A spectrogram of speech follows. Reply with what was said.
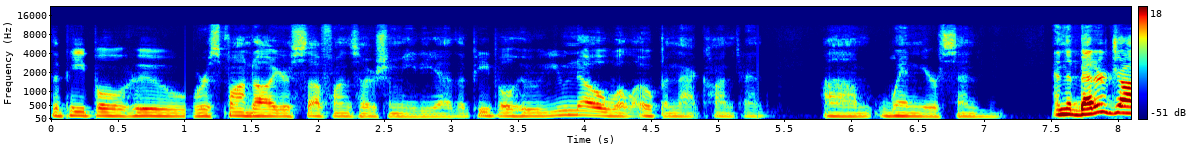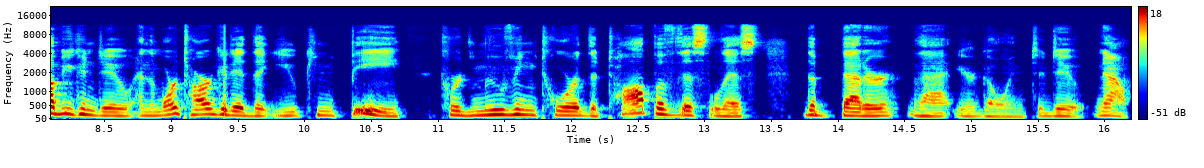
The people who respond to all your stuff on social media, the people who you know will open that content um, when you're sending and the better job you can do and the more targeted that you can be toward moving toward the top of this list, the better that you're going to do. Now,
